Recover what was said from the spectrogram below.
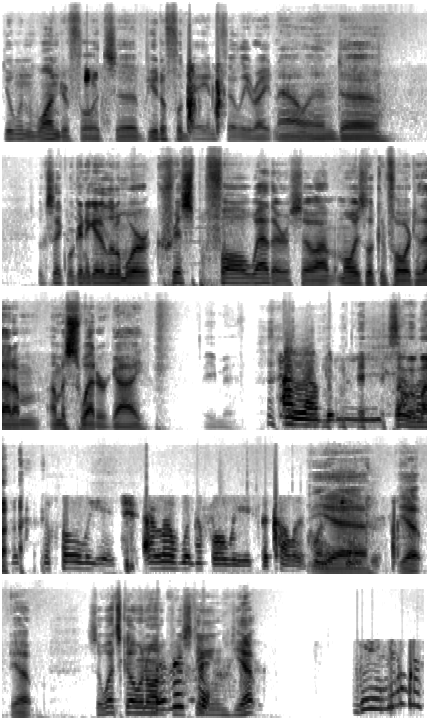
doing wonderful. It's a beautiful day in Philly right now, and uh, looks like we're going to get a little more crisp fall weather. So I'm, I'm always looking forward to that. I'm I'm a sweater guy. I love the leaves. So I am love I. the, the foliage. I love when the foliage, the colors when yeah. it changes. Yep. Yep. So what's going on, But listen. Christine? Yep. Dean, there was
